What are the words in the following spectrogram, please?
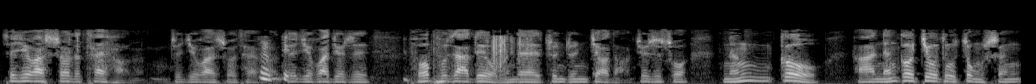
这句话说的太好了。这句话说太好。这句话就是佛菩萨对我们的谆谆教导，就是说能够啊，能够救度众生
